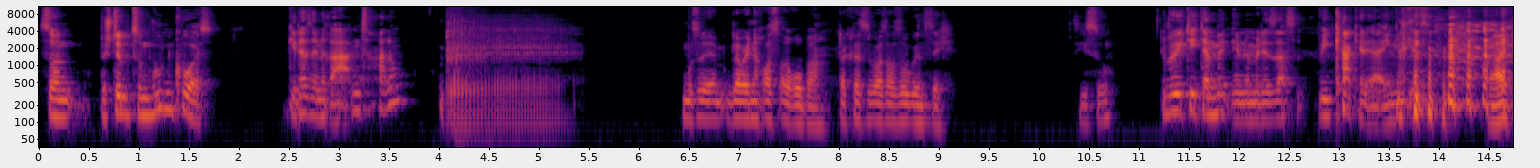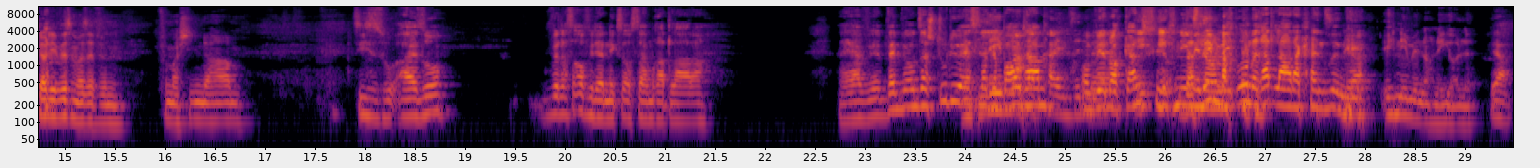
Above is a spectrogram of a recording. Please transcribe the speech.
so ein bestimmt zum guten Kurs. Geht das in Ratenzahlung? Musst du, glaube ich, nach Osteuropa. Da kriegst du was auch so günstig. Siehst du? Würde ich dich dann mitnehmen, damit du sagst, wie kacke der eigentlich ist. Ja, ich glaube, die wissen, was sie für, für Maschinen da haben. Siehst du, also wird das auch wieder nichts aus deinem Radlader. Naja, wir, wenn wir unser Studio Das erstmal Leben gebaut haben und wir noch ganz Ich- viel. ich nehme das Leben macht ohne Radlader keinen Sinn, ja. Ich nehme mir noch eine Jolle. Ja.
